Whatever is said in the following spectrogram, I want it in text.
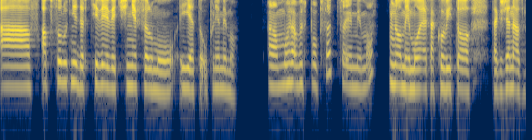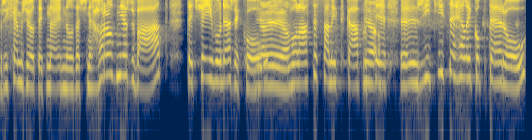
A v absolutně drtivě většině filmů je to úplně mimo. A mohla bys popsat, co je mimo? No mimo je takový to, tak žena s břichem, že jo, teď najednou začne hrozně řvát, teče jí voda řekou, jo, jo, jo. volá se sanitka, prostě jo. Eh, řítí se helikoptérou,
